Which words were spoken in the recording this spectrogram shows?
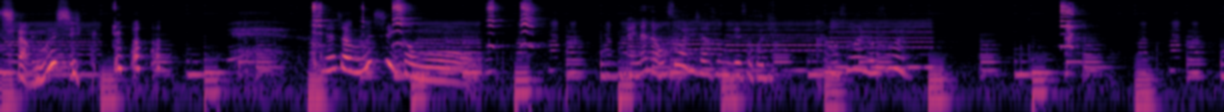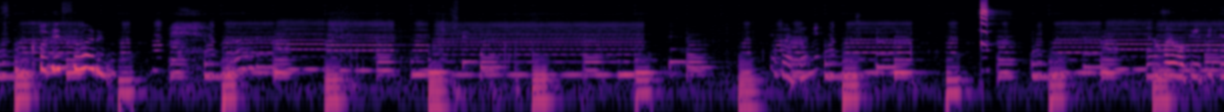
ちゃ無視なあちゃん無視かもはいななお座り。して遊んでそこでお座り。お座り。そこで座るのよかったねでもこれもピーピーって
